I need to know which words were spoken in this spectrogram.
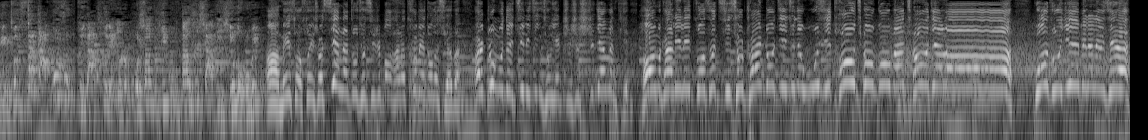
并称三大国术，最大特点就是不伤皮骨，当时下地行走如飞。啊，没错，所以说现代足球其实包含了特别多的学问，而中国队距离进球也只是时间问题。好，我们看李磊左侧起球传中禁区的无锡头球攻门球进了，国足一比零领先。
